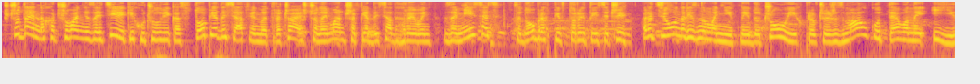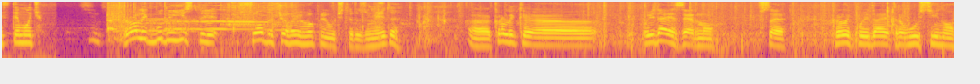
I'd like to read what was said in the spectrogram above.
Щодень на харчування зайців, яких у чоловіка 150, він витрачає щонайменше 50 гривень. За місяць це добрих півтори тисячі. Раціон різноманітний. До чого їх привчиш з малку, те вони і їстимуть. Кролик буде їсти все, до чого його приучити, розумієте? Е, Кролик е, поїдає зерно, все. Кролик поїдає траву, сіно.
